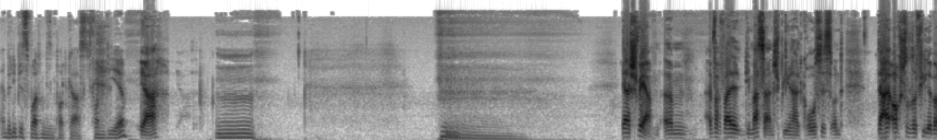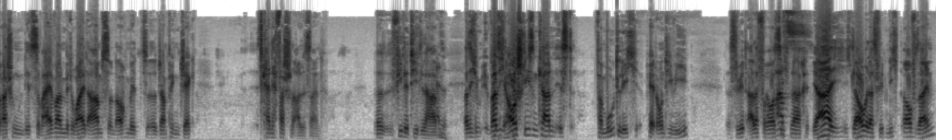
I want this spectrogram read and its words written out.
Ein beliebtes Wort in diesem Podcast von dir. ja. Ja, schwer. Ähm, einfach weil die Masse an Spielen halt groß ist und da auch schon so viele Überraschungen jetzt dabei waren mit Wild Arms und auch mit äh, Jumping Jack. Es kann ja fast schon alles sein. Äh, viele Titel haben. Also- was ich was ich ausschließen kann, ist vermutlich Pad on TV. Das wird alle Voraussicht nach. Ja, ich, ich glaube, das wird nicht drauf sein.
